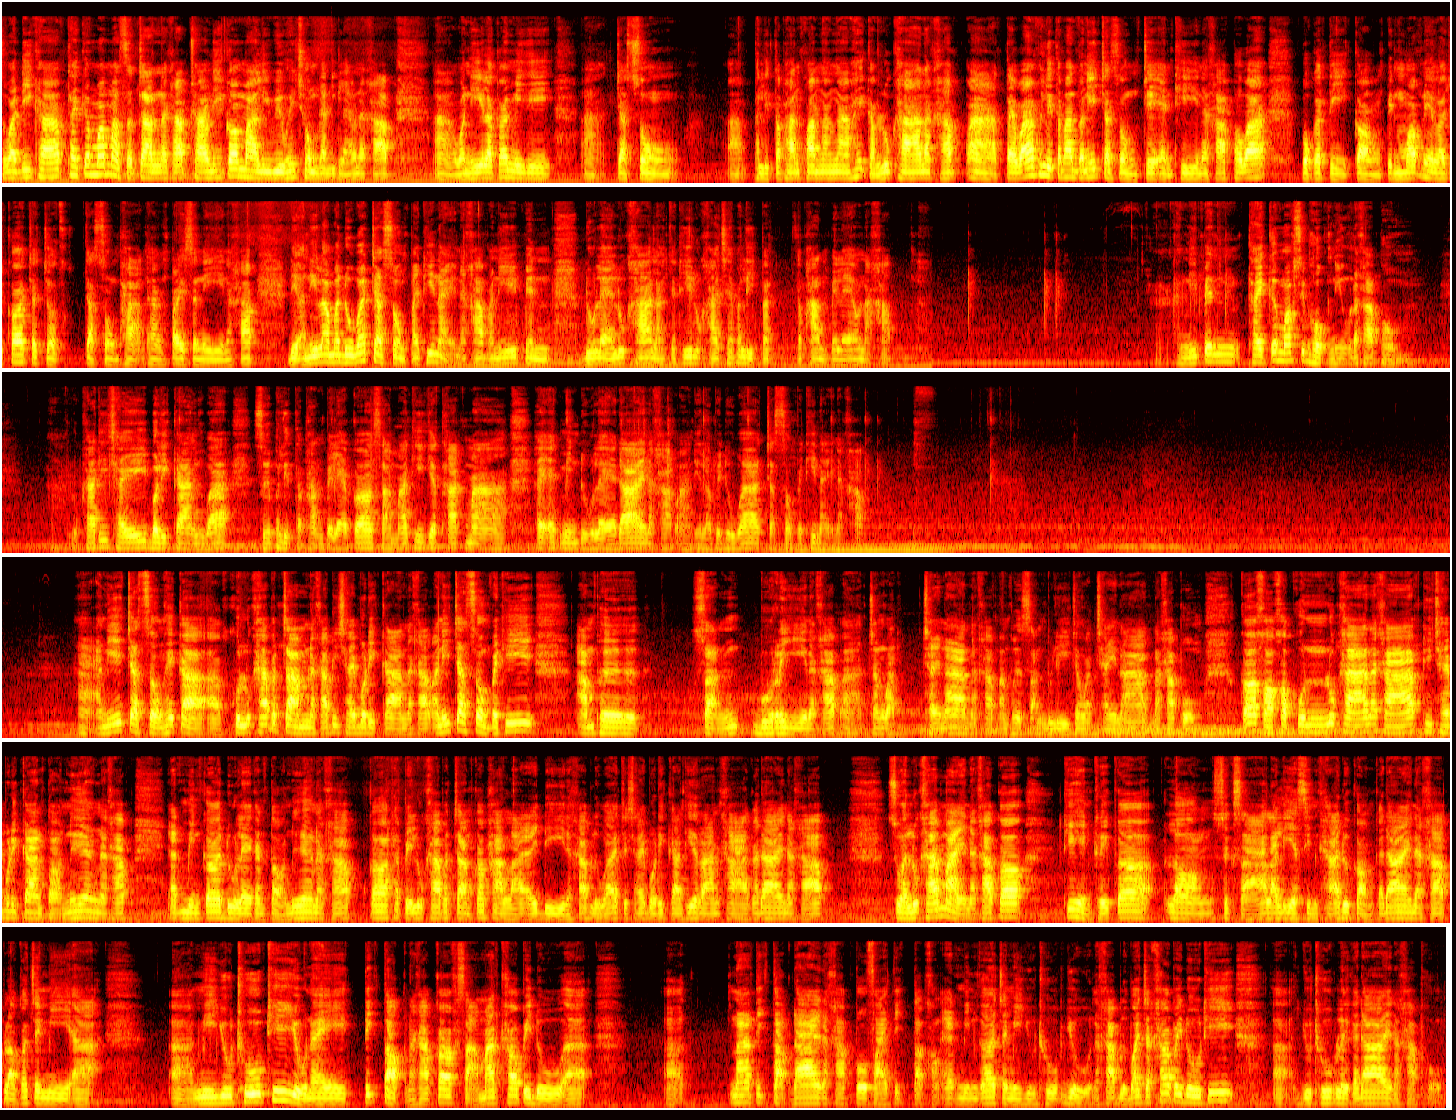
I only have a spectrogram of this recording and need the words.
สวัสดีครับไทเกอร์มอมมัศจรรย์นะครับเช้านี้ก็มารีวิวให้ชมกันอีกแล้วนะครับวันนี้เราก็มีจัดส่งผลิตภัณฑ์ความงามๆให้กับลูกค้านะครับแต่ว่าผลิตภัณฑ์ตัวนี้จัดส่ง JNT นะครับ เพราะว่าปกติกล่องเป็นม็อบเนี่ยเราก็จะจดจัดส่งผ่านทางไปรษณีย์นะครับ เดี๋ยวอันนี้เรามาดูว่าจะส่งไปที่ไหนนะครับ อันนี้เป็นดูแลลูกค้าหลังจากที่ลูกค้าใช้ผลิตภัณฑ์ไปแล้วนะครับ อันนี้เป็น Tiger Mob 16 นิ้วนะครับผม ลูกค้าที่ใช้บริการหรือว่าซื้อผลิตภัณฑ์ไปแล้วก็สามารถที่จะทักมาให้แอดมินดูแลได้นะครับอ่าเดี๋ยวเราไปดูว่าจะส่งไปที่ไหนนะครับอ่าอันนี้จัดส่งให้กับคุณลูกค้าประจำนะครับที่ใช้บริการนะครับ อันนี้จัดส่งไปที่อำเภอ สันบุรีนะครับจังหวัดชัยนาทนะครับอำเภอสันบุรีจังหวัดชัยนาทนะครับผมก็ขอขอบคุณลูกค้านะครับที่ใช้บริการต่อเนื่องนะครับแอดมินก็ดูแลกันต่อเนื่องนะครับก็ถ้าเป็นลูกค้าประจำก็ผ่าน Line ID นะครับหรือว่าจะใช้บริการที่ร้านค้าก็ได้นะครับ ส่วนลูกค้าใหม่นะครับก็ที่เห็นคลิปก็ลองศึกษารายละเอียดสินค้าดูก่อนก็ได้นะครับ เราก็จะมีอ่าอ่ามี YouTube ที่อยู่ใน TikTok นะครับ ก็สามารถเข้าไปดู หน้า TikTok ได้นะครับ โปรไฟล์ TikTok ของแอดมินก็จะมี YouTube อยู่นะครับ หรือว่าจะเข้าไปดูที่ YouTube เลยก็ได้นะครับผม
